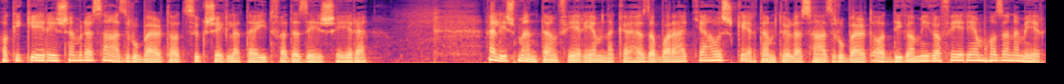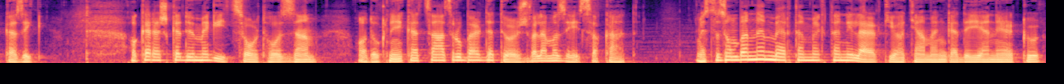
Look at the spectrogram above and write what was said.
aki kérésemre száz rubelt ad szükségleteit fedezésére. El is mentem férjemnek ehhez a barátjához, s kértem tőle száz rubelt addig, amíg a férjem haza nem érkezik. A kereskedő meg így szólt hozzám, adok néked száz rubel, de töltsd velem az éjszakát. Ezt azonban nem mertem megtenni lelki atyám engedélye nélkül.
